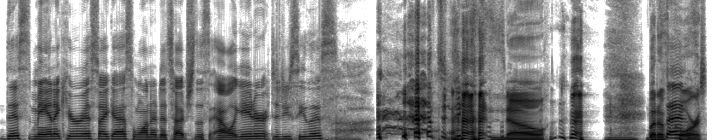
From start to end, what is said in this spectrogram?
this manicurist, I guess, wanted to touch this alligator. Did you see this? no. but of says- course,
